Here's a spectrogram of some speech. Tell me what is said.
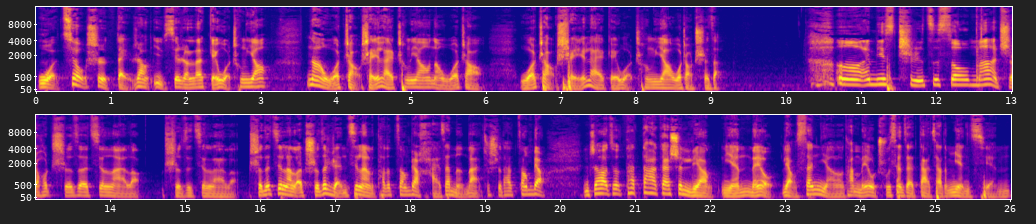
我就是得让一些人来给我撑腰，那我找谁来撑腰呢？我找，我找谁来给我撑腰？我找池子。嗯，I miss 池子 so much。然后池子进来了，池子进来了，池子进来了，池子人进来了，他的脏辫还在门外，就是他脏辫。你知道，就他大概是两年没有两三年了，他没有出现在大家的面前。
